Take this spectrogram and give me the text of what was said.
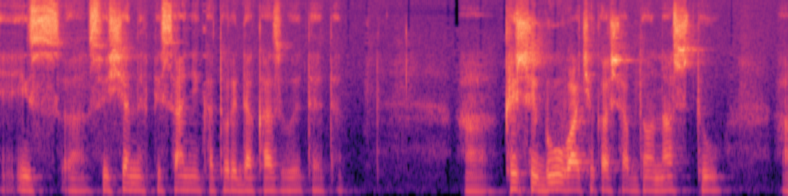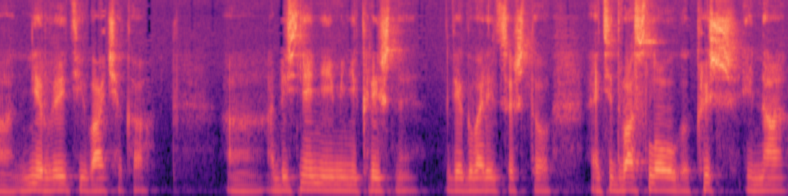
из э, священных писаний, которые доказывают это. А, Кришибу вачака шабдо нашту, а, нирврити вачака. А, объяснение имени Кришны, где говорится, что эти два слова Криш и На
